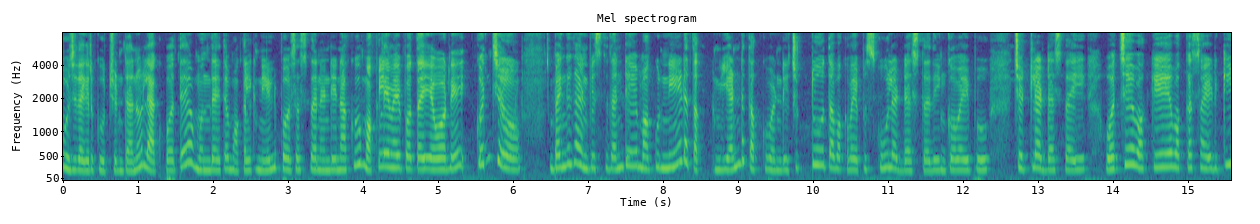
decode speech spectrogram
పూజ దగ్గర కూర్చుంటాను. లేకపోతే ముందైతే మొక్కలకి నీళ్ళు పోసేస్తానండి. నాకు మొక్కలు ఏమైపోతాయేమో అని కొంచెం బెంగగా అనిపిస్తుంది అంటే మాకు నీడ తక్కువ ఎండ తక్కువ అండి చుట్టూతా ఒకవైపు స్కూల్ అడ్డేస్తుంది ఇంకోవైపు చెట్లు అడ్డేస్తాయి. వచ్చే ఒకే ఒక్క సైడ్కి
